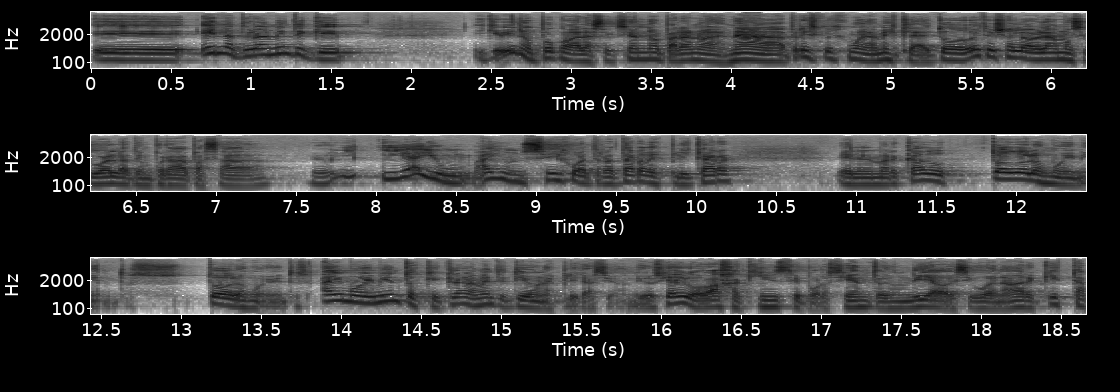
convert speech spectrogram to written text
eh, es naturalmente que y que viene un poco a la sección no para no hagas nada, pero es como una mezcla de todo. Esto ya lo hablamos igual la temporada pasada. Y, hay, un, hay un sesgo a tratar de explicar en el mercado todos los movimientos. Todos los movimientos. Hay movimientos que claramente tienen una explicación. Digo, si algo baja 15% en un día, o decís, bueno, a ver, ¿qué está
